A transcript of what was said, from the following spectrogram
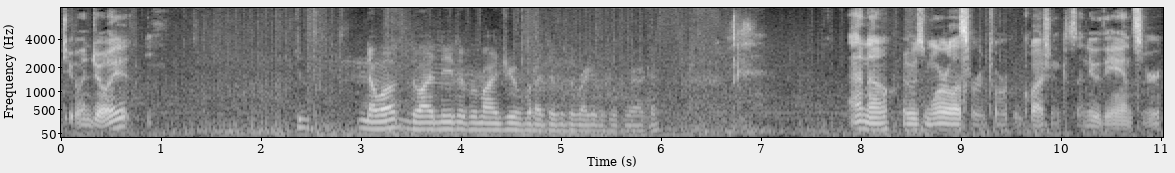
Do you enjoy it? Noah, do I need to remind you of what I did with the regular Kogake? I know. It was more or less a rhetorical question because I knew the answer.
